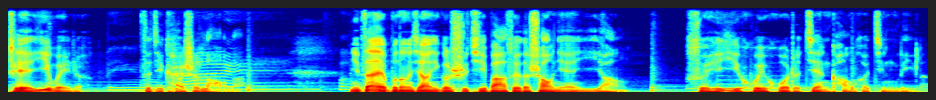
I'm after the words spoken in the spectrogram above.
这也意味着自己开始老了。你再也不能像一个十七八岁的少年一样，随意挥霍着健康和精力了。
